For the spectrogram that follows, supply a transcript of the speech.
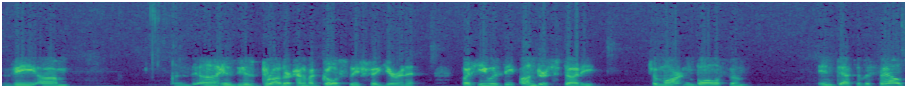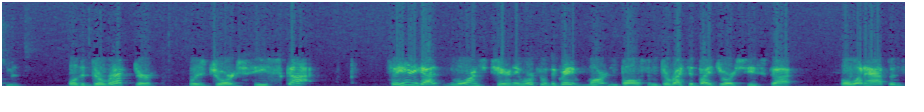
the um, uh, his his brother, kind of a ghostly figure in it. But he was the understudy to Martin Balsam in Death of a Salesman. Well, the director was George C. Scott. So here you got Lawrence Tierney working with the great Martin Balsam, directed by George C. Scott. Well, what happens?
